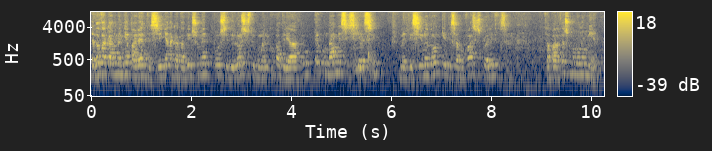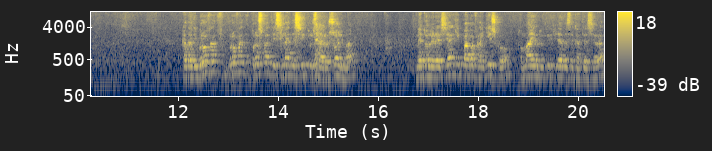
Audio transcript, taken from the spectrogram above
Εδώ θα κάνουμε μια παρένθεση για να καταδείξουμε πως οι δηλώσεις του Οικουμενικού Πατριάρχου έχουν άμεση σχέση με τη Σύνοδο και τις αποφάσεις που ελήφθησαν. Θα παραθέσουμε μόνο μία. Κατά την πρόσφατη συνάντησή τους στα Ιεροσόλυμα με τον Ερεσιάρχη Πάπα Φραγκίσκο το Μάιο του 2014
